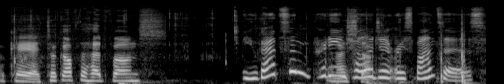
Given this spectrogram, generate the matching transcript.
Okay, I took off the headphones. You got some pretty intelligent responses.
